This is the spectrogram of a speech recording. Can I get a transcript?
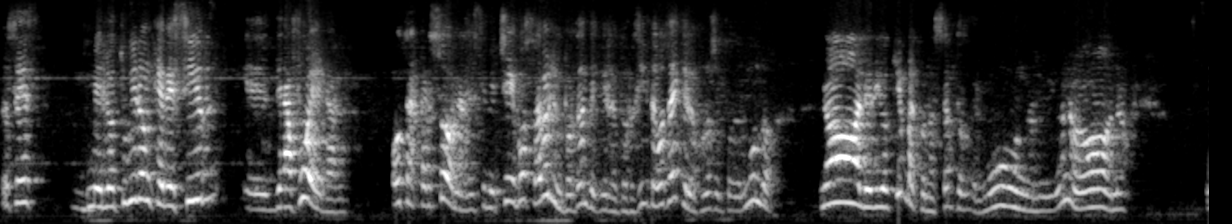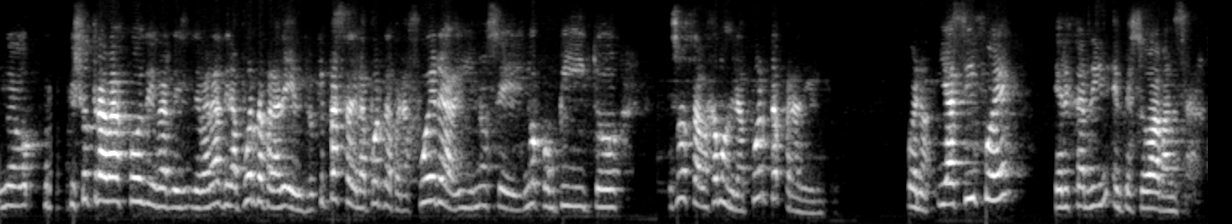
Entonces, me lo tuvieron que decir eh, de afuera, otras personas, decirme, che, vos sabés lo importante que es la torrecita, vos sabés que lo conoce todo el mundo. No, le digo, ¿quién va a conocer todo el mundo? Le digo, no, no. Digo, porque yo trabajo de, de verdad de la puerta para adentro. ¿Qué pasa de la puerta para afuera? Y no sé, no compito. Nosotros trabajamos de la puerta para adentro. Bueno, y así fue que el jardín empezó a avanzar.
